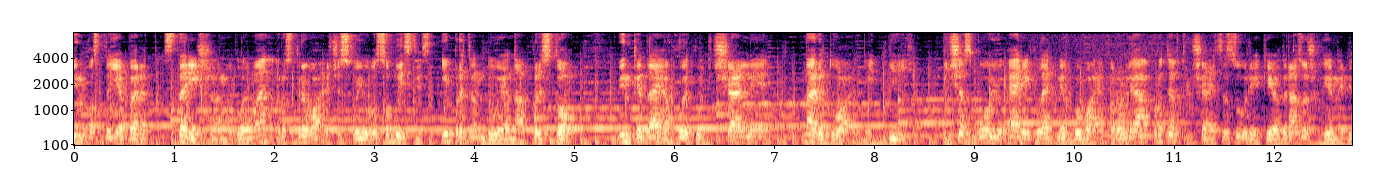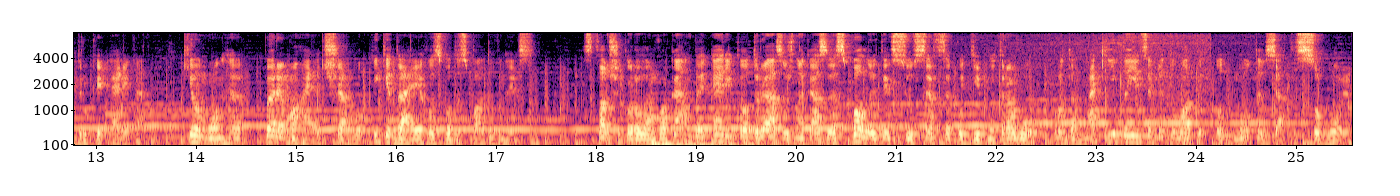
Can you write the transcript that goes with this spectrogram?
Він постає перед старішинами племен, розкриваючи свою особистість і претендує на престол. Він кидає виклик Чаллі на ритуальний бій. Під час бою Ерік ледь не вбиває короля, проте втручається Зурі, який одразу ж гине від руки Еріка. Кілмонгер перемагає Чалу і кидає його з водоспаду вниз. Ставши королем Ваканди, Ерік одразу ж наказує спалити всю серцеподібну траву, проте Накі вдається врятувати одну та взяти з собою.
